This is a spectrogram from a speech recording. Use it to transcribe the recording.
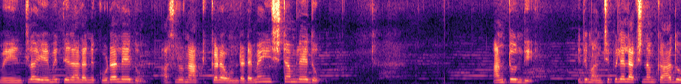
మీ ఇంట్లో ఏమీ తినాలని కూడా లేదు. అసలు నాకు ఇక్కడ ఉండడమే ఇష్టం లేదు. అంటుంది. ఇది మంచి పిల్ల లక్షణం కాదు.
